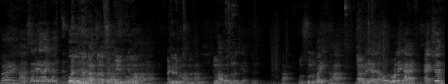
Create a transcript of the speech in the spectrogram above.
बाय. हा सर हे राहिलं. भाऊ. आता सुखी हा, भाऊ. हा, हा. माझ्याकडे बसून हा, येऊ. हा, बसूनच घ्या. हा सुनबाई हा सगळं यायला हवं. रोलिंग ऍक्शन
